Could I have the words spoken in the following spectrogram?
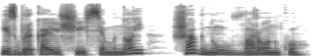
и, сбрыкающийся мной, шагнул в воронку.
